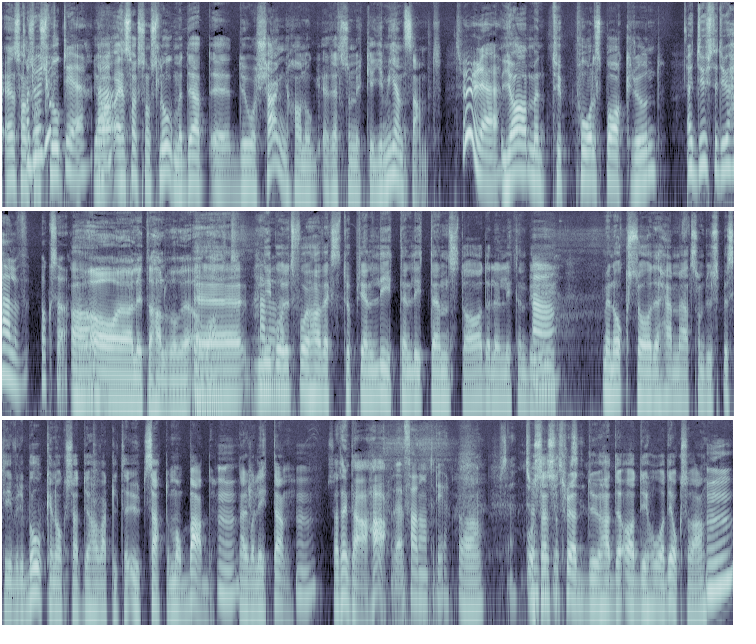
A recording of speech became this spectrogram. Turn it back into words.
en, sak som slog, det? ja, en sak som slog mig det är att eh, du och Chang har nog rätt så mycket gemensamt. Tror du det? Ja, men typ Pauls bakgrund. Ja, just det, du är halv också. Ja, jag är lite halv av, av allt. Eh, ni båda två har växt upp i en liten, liten stad eller en liten by. Men också det här med att, som du beskriver i boken också, att du har varit lite utsatt och mobbad Mm. när du var liten. Mm. Så jag tänkte, aha. Vem fan har inte det? Ja. Så, Och sen så tror jag att du hade ADHD också va? Mm.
